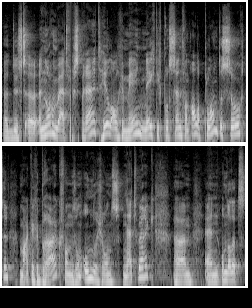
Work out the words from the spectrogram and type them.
Uh, dus uh, enorm wijd verspreid, heel algemeen. 90% van alle plantensoorten maken gebruik van zo'n ondergronds netwerk. Um, en omdat, het,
